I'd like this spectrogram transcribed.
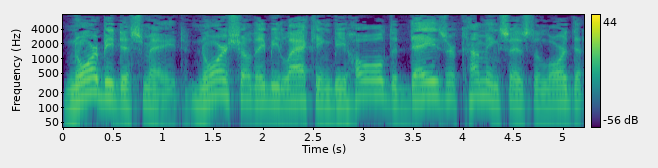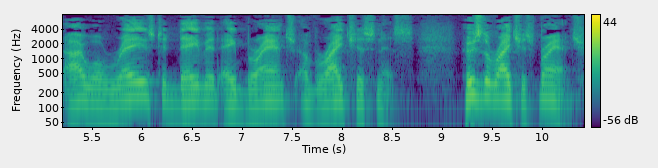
nor be dismayed, nor shall they be lacking. Behold, the days are coming, says the Lord, that I will raise to David a branch of righteousness. Who's the righteous branch?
